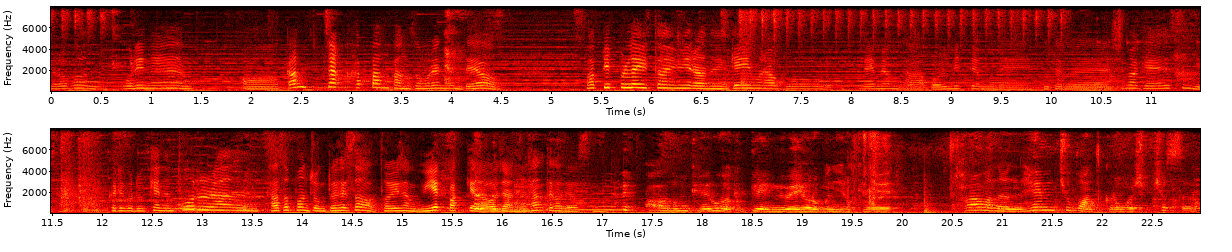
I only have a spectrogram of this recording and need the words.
여러분 우리는 어, 깜짝 합방 방송을 했는데요 하피 플레이 타임이라는 게임을 하고 4명 다 멀미 때문에 고생을 심하게 했습니다 그리고 루케는 토를 한 다섯 번 정도 해서 더 이상 위액밖에 나오지 않는 상태가 되었습니다 아 너무 괴로워요 그 게임. 왜 여러분이 이렇게 사랑하는 햄 튜브한테 그런 걸 시켰어요?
